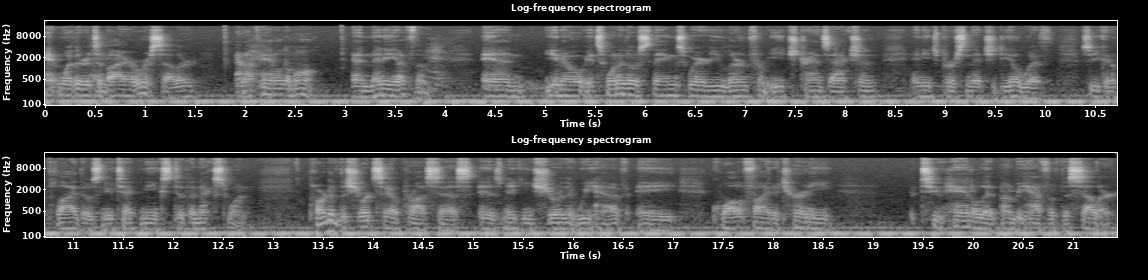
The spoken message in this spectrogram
and whether it's a buyer or a seller, and I've handled them all, and many of them. And you know, it's one of those things where you learn from each transaction and each person that you deal with, so you can apply those new techniques to the next one. Part of the short sale process is making sure that we have a qualified attorney to handle it on behalf of the seller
